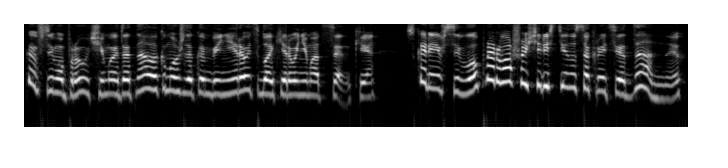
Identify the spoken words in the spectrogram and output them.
Ко всему прочему, этот навык можно комбинировать с блокированием оценки. Скорее всего, прорвавшись через стену сокрытия данных,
